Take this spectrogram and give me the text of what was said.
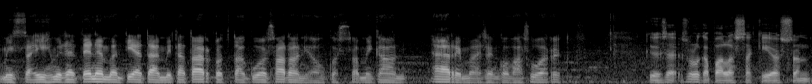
missä ihmiset enemmän tietää, mitä tarkoittaa, kuin on sadan joukossa, mikä on äärimmäisen kova suoritus. Kyllä se sulkapallossakin, jos on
